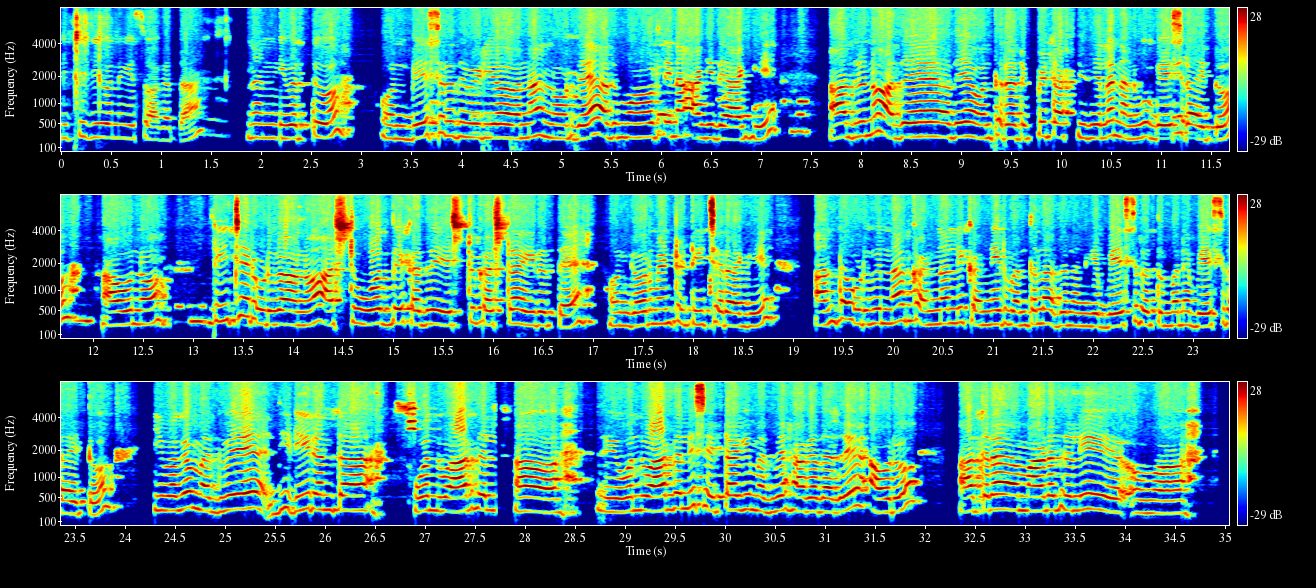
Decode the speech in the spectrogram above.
ನಿತ್ಯ ಜೀವನಿಗೆ ಸ್ವಾಗತ. ನಾನು ಇವತ್ತು ಒಂದ್ ಬೇಸರದ ವಿಡಿಯೋನ ನೋಡ್ದೆ. ಅದು ಮೂರ್ ದಿನ ಆಗಿದೆ ಆಗಿ. ಆದ್ರೂನು ಅದೇ ಅದೇ ಒಂಥರ ರಿಪೀಟ್ ಆಗ್ತಿದೆಯಲ್ಲ, ನನಗೂ ಬೇಸರ ಆಯ್ತು. ಅವನು ಟೀಚರ್ ಹುಡುಗ ಅವನು, ಅಷ್ಟು ಓದ್ಬೇಕಾದ್ರೆ ಎಷ್ಟು ಕಷ್ಟ ಇರುತ್ತೆ. ಒಂದ್ ಗೌರ್ಮೆಂಟ್ ಟೀಚರ್ ಆಗಿ, ಅಂತ ಹುಡುಗನ್ನ ಕಣ್ಣಲ್ಲಿ ಕಣ್ಣೀರ್ ಬಂತಲ್ಲ, ಅದು ನನಗೆ ಬೇಸರ, ತುಂಬಾನೇ ಬೇಸರ ಆಯ್ತು. ಇವಾಗ ಮದ್ವೆ ದಿಢೀರ್ ಅಂತ ಒಂದ್ ವಾರದಲ್ಲಿ, ಆ ಒಂದ್ ವಾರದಲ್ಲಿ ಸೆಟ್ ಆಗಿ ಮದ್ವೆ ಆಗೋದಾದ್ರೆ ಅವರು ಆತರ ಮಾಡೋದ್ರಲ್ಲಿ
